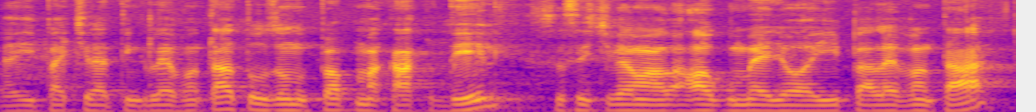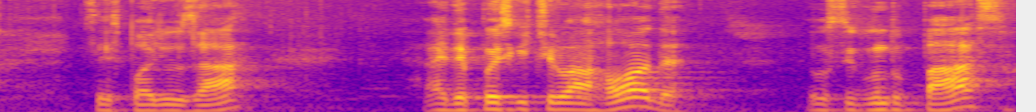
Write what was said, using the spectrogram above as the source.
Aí para tirar tem que levantar, estou usando o próprio macaco dele. Se você tiver uma, algo melhor aí para levantar, vocês podem usar. Aí depois que tirou a roda, o segundo passo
